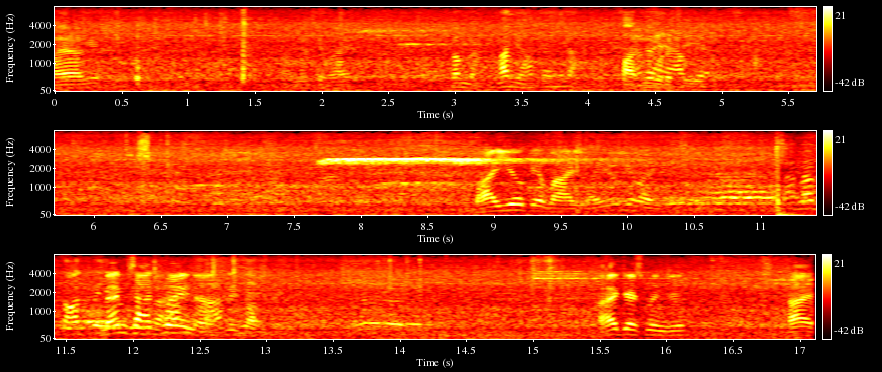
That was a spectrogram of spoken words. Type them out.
भाई आगे। आगे भाई। कम ना हाँ मैम यहाँ पे है ना। साथ में चाहिए। भाइयों के भाई। भाइयों के भाई। मैम साथ में है ना? Hi Jasmine ji. हाय।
